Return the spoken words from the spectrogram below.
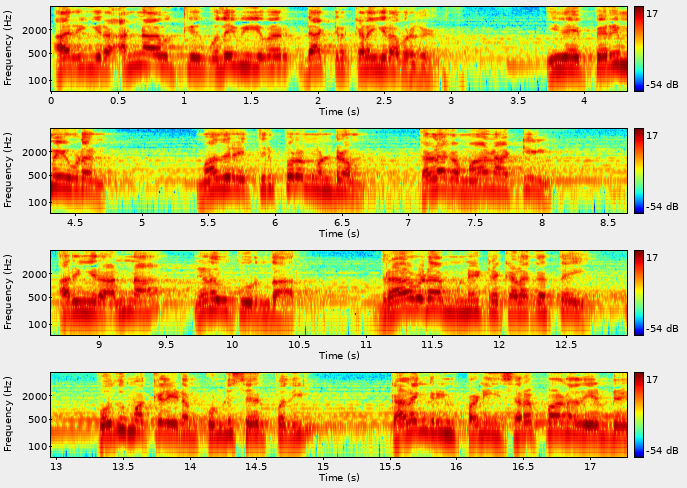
அறிஞர் அண்ணாவுக்கு உதவியவர் டாக்டர் கலைஞர் அவர்கள். இதை பெருமையுடன் மதுரை திருப்பரங்குன்றம் கழக மாநாட்டில் அறிஞர் அண்ணா நினைவு கூர்ந்தார். திராவிட முன்னேற்ற கழகத்தை பொதுமக்களிடம் கொண்டு சேர்ப்பதில் கலைஞரின் பணி சிறப்பானது என்று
